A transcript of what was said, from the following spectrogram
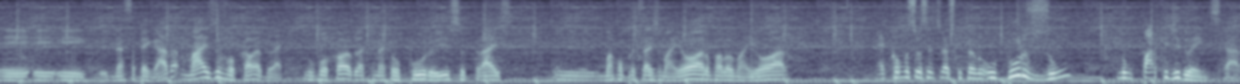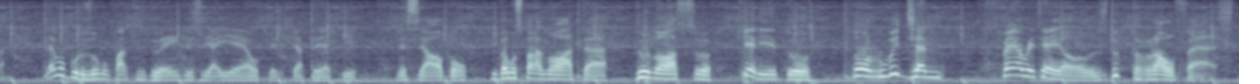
e, e, e, nessa pegada, mas o vocal é black. O vocal é black metal puro e isso traz um, uma complexidade maior, um valor maior. é como se você estivesse escutando o Burzum num parque de duendes, cara. Leva o Burzum num parque de duendes e aí é o que a gente já tem aqui nesse álbum. E vamos para a nota do nosso querido Norwegian Fairy Tales do Trollfest.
